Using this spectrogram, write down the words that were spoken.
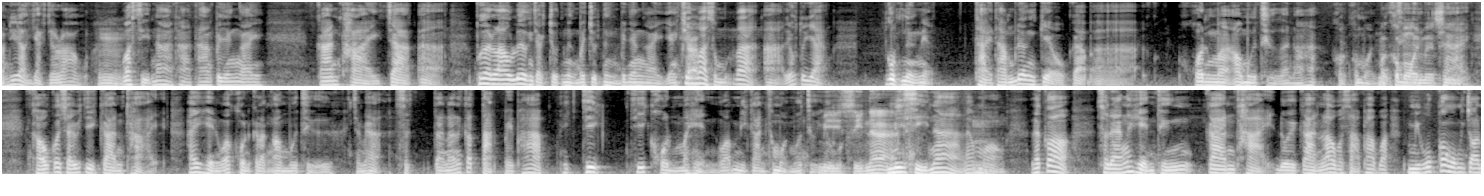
รที่เราอยากจะเล่า ว่าสีหน้าท่าทางเป็นยังไง การถ่ายจากอ่าเพื่อเล่าเรื่องจากจุดหนึ่งไปจุดหนึ่งเป็นยังไง อย่างเช่นครับว่าสมมุติว่าอ่ายกตัวอย่าง กลุ่มหนึ่งเนี่ยถ่ายทำเรื่องเกี่ยวกับอ่าคนมาเอามือถือเนาะฮะคนขโมยมาขโมยมือถือใช่เขาก็ใช้วิธีการถ่ายให้เห็นว่าคนกำลังเอามือถือใช่ไหมฮะจากนั้นก็ตัดไปภาพที่ที่คนมาเห็นว่ามีการขโมยมือถืออมียู่สีหน้า มีสีหน้าแล้วมอง แล้วก็แสดงให้เห็นถึงการถ่ายโดยการเล่าภาษาภาพว่ามีวงกล้องวงจร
